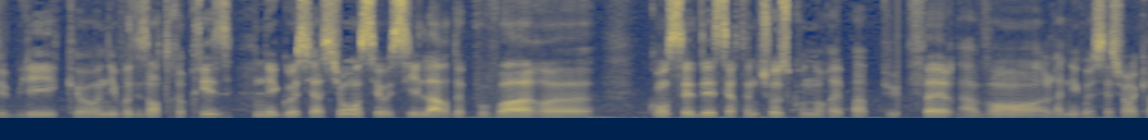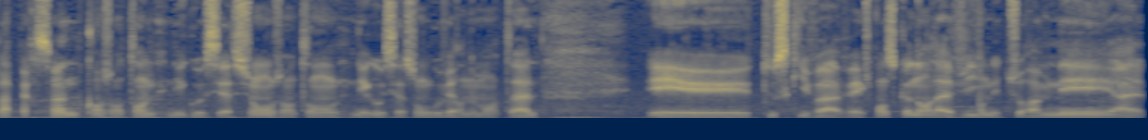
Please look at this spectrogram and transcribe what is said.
publics, au niveau des entreprises. Négociation, c'est aussi l'art de pouvoir concéder certaines choses qu'on n'aurait pas pu faire avant la négociation avec la personne. Quand j'entends négociation, j'entends négociation gouvernementale et tout ce qui va avec. Je pense que dans la vie, on est toujours amené à,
